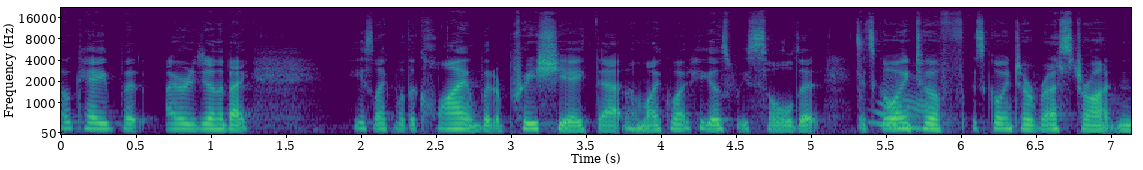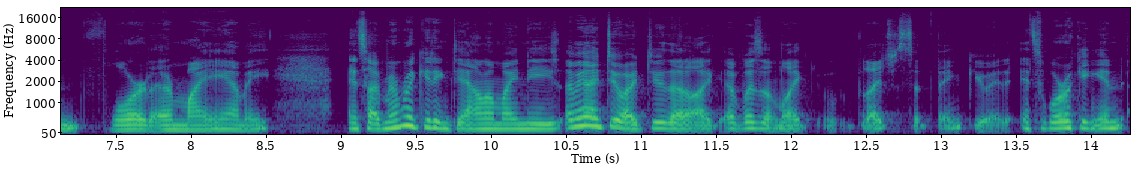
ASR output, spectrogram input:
"Okay, but I already did on the back." He's like, "Well, the client would appreciate that." And I'm like, "What?" He goes, "We sold it. It's going to a it's going to a restaurant in Florida or Miami." And so I remember getting down on my knees. I mean, I do, I do that. Like it wasn't like, but I just said, "Thank you." It, it's working. And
